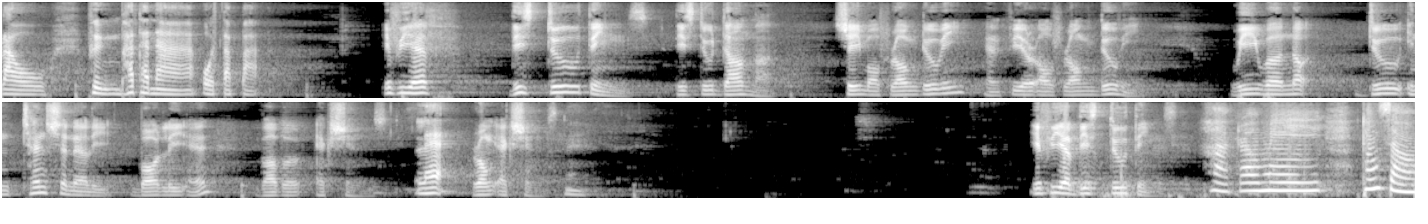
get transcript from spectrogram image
เราพึงพัฒนาโอตตปปะ If we have these two things, these two dharma, shame of wrongdoing and fear of wrongdoing, we will not do intentionally bodily and verbal actions, และ wrong actions. If we have these two things, หากเรามีทั้งสอง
